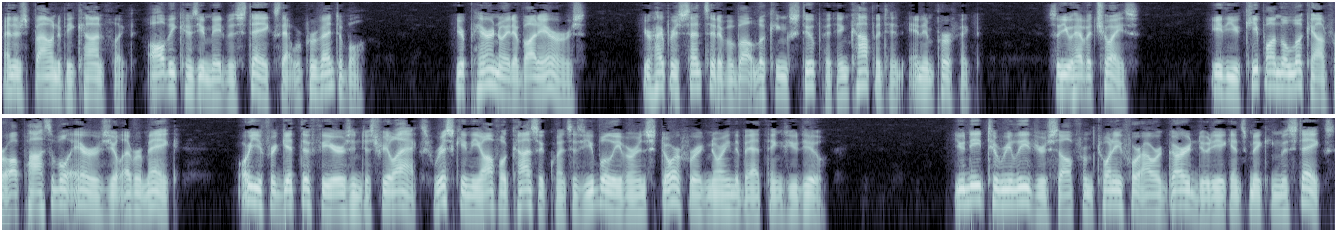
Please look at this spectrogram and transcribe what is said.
and there's bound to be conflict, all because you made mistakes that were preventable. You're paranoid about errors. You're hypersensitive about looking stupid, incompetent, and imperfect. So you have a choice. Either you keep on the lookout for all possible errors you'll ever make, or you forget the fears and just relax, risking the awful consequences you believe are in store for ignoring the bad things you do. You need to relieve yourself from 24 hour guard duty against making mistakes.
